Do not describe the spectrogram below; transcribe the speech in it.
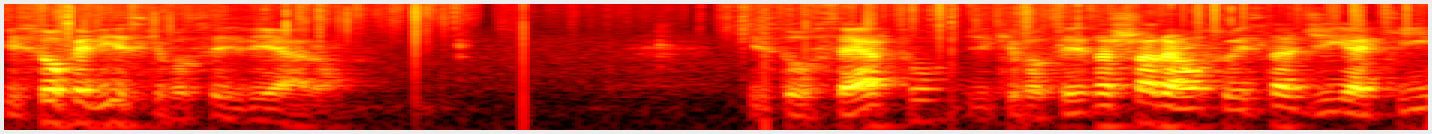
Estou feliz que vocês vieram. Estou certo de que vocês acharão sua estadia aqui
